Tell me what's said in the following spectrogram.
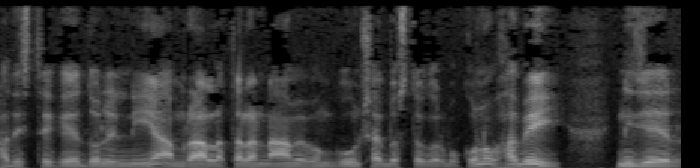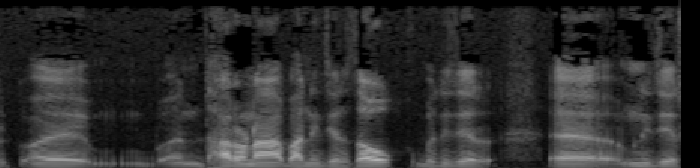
হাদিস থেকে দলিল নিয়ে আমরা আল্লাহ তালার নাম এবং গুণ সাব্যস্ত করব। কোনোভাবেই নিজের ধারণা বা নিজের দৌক বা নিজের নিজের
